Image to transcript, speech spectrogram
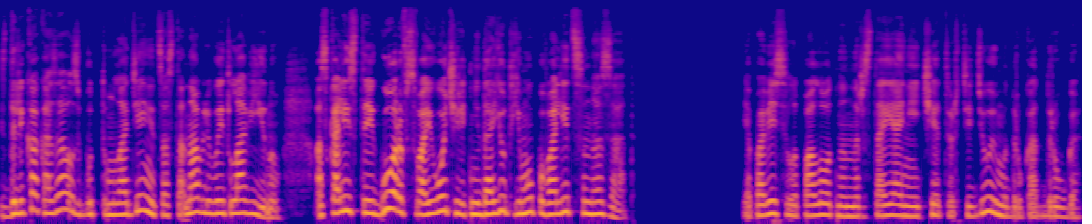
Издалека казалось, будто младенец останавливает лавину, а скалистые горы, в свою очередь, не дают ему повалиться назад. Я повесила полотна на расстоянии четверти дюйма друг от друга,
